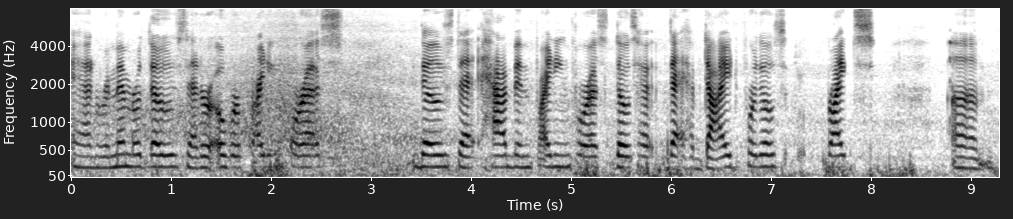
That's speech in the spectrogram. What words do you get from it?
and remember those that are over fighting for us those that have been fighting for us those ha that have died for those rights um,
